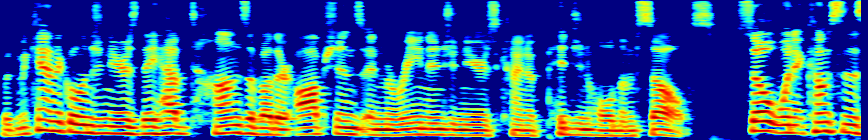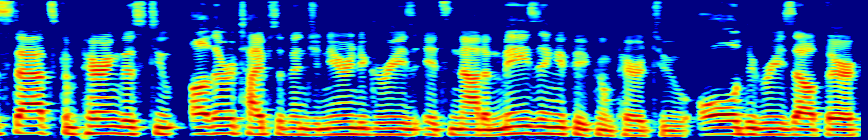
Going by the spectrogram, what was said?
with mechanical engineers, they have tons of other options and marine engineers kind of pigeonhole themselves. So when it comes to the stats, comparing this to other types of engineering degrees, it's not amazing. If you compare it to all degrees out there,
